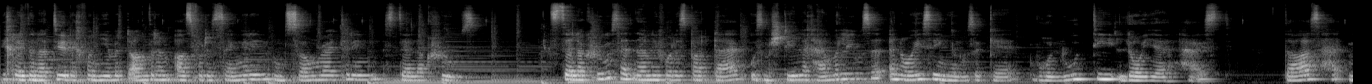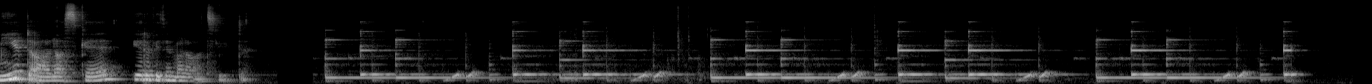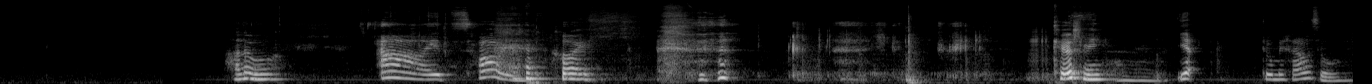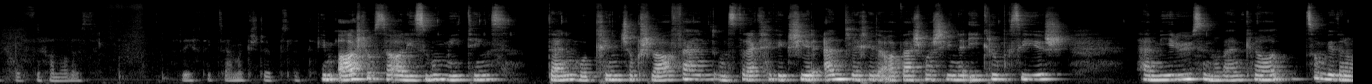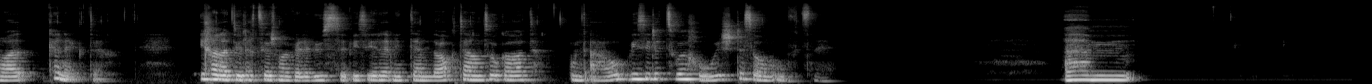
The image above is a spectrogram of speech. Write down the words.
Ich rede natürlich von niemand anderem als von der Sängerin und Songwriterin Stella Cruz. Stella Cruz hat nämlich vor ein paar Tagen aus dem stillen Kämmerlein raus eine neue Single herausgegeben, die Luti Loje heisst. Das hat mir den Anlass gegeben, ihr wieder mal anzuleiten. Hallo. Ah, jetzt hoi. hoi. Hörst du mich? Ja, du mich auch so. Ich hoffe, ich habe alles richtig zusammengestöpselt. Im Anschluss an alle Zoom-Meetings, dann, wo die Kinder schon geschlafen haben und das dreckige Geschirr endlich in der Abwaschmaschine eingeräumt war, haben wir uns einen Moment genommen, um wieder einmal zu connecten. Ich wollte natürlich zuerst mal wissen, wie es ihr mit dem Lockdown so geht und auch, wie sie dazu gekommen ist, den Song aufzunehmen. Ähm,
